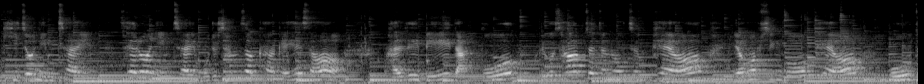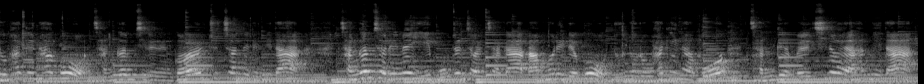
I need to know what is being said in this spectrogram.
기존 임차인 새로운 임차인 모두 참석하게 해서 관리비 납부 그리고 사업자 등록증 폐업 영업신고 폐업 모두 확인하고 잔금 치르는 걸 추천드립니다. 잔금 처리는 이 모든 절차가 마무리되고 눈으로 확인하고 잔금을 치러야 합니다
